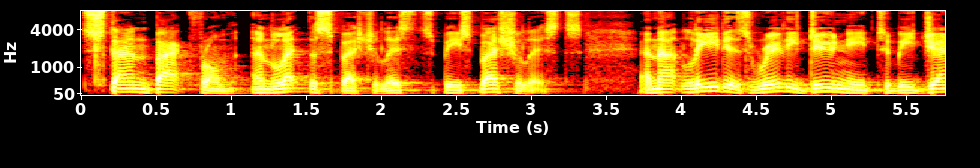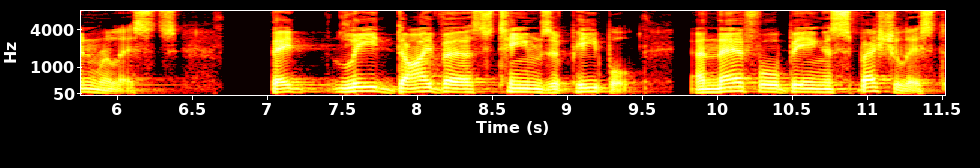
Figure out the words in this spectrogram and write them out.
stand back from and let the specialists be specialists. And that leaders really do need to be generalists. They lead diverse teams of people. And therefore, being a specialist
